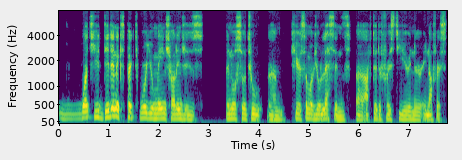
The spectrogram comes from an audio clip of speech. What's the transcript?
what you didn't expect were your main challenges and also to um, hear some of your lessons uh, after the first year in, in office.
